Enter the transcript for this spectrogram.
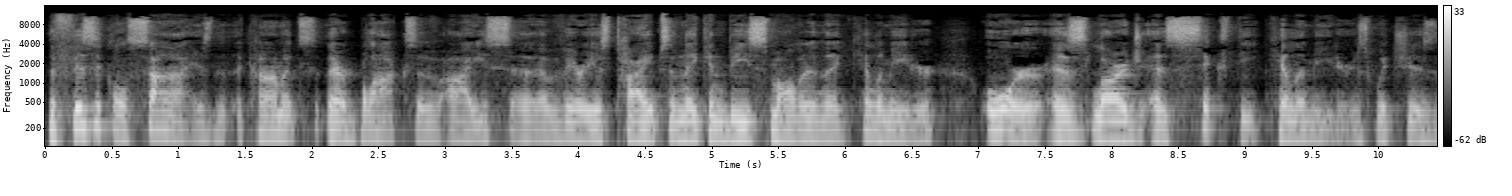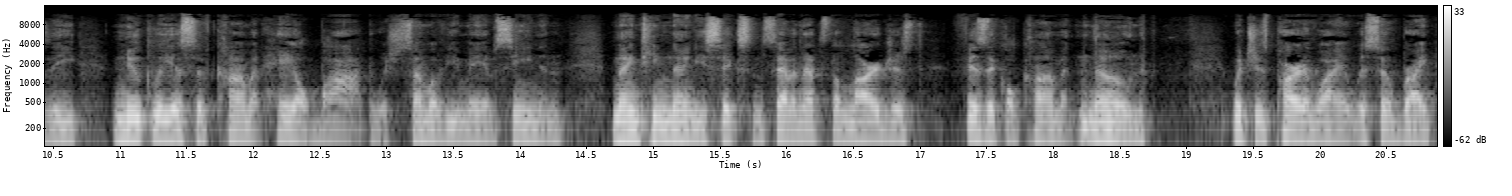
the physical size. The comets, they're blocks of ice of various types, and they can be smaller than a kilometer or as large as 60 kilometers, which is the nucleus of comet Hale-Bopp, which some of you may have seen in 1996 and 7. That's the largest physical comet known which is part of why it was so bright.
